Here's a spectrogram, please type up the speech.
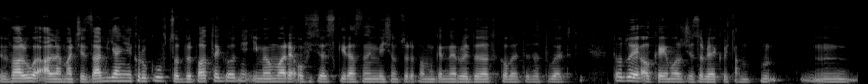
walu, ale macie zabijanie kruków co dwa tygodnie i memory oficerski raz na miesiąc, które Wam generuje dodatkowe te statuetki. To tutaj ok, możecie sobie jakoś tam mm, mm,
